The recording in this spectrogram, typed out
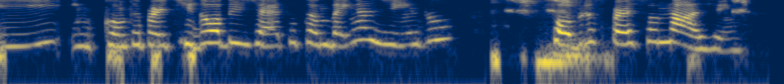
e, em contrapartida, o objeto também agindo sobre os personagens.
